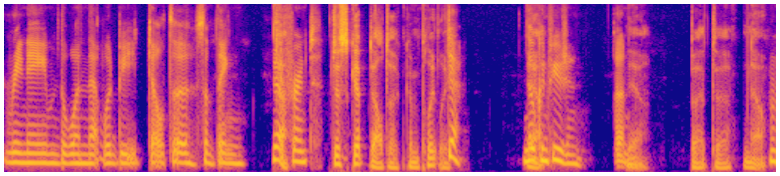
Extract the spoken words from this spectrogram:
rename the one that would be Delta something Yeah. different? just skip Delta completely. Yeah. No Yeah. confusion. Done. Yeah, but uh, no. Hmm.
